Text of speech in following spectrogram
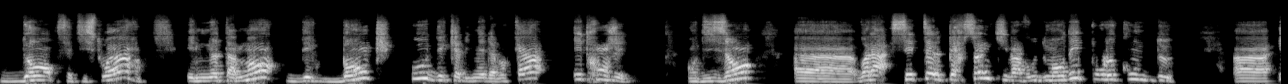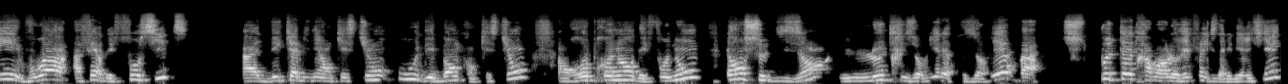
dans cette histoire, et notamment des banques ou des cabinets d'avocats étrangers, en disant, euh, voilà, c'est telle personne qui va vous demander pour le compte d'eux euh, et voire à faire des faux sites à des cabinets en question ou des banques en question en reprenant des faux noms en se disant le trésorier, la trésorière va peut-être avoir le réflexe d'aller vérifier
